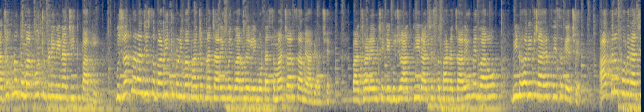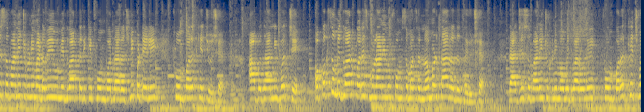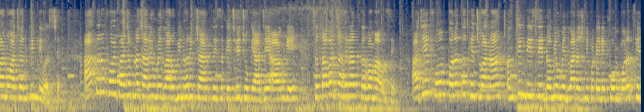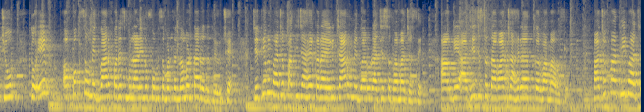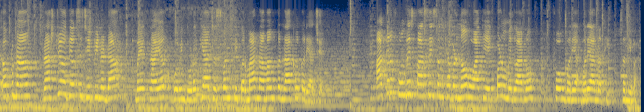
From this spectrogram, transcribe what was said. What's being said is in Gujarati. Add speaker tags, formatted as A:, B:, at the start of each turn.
A: ભાજપનો ધમાકો ચૂંટણી વિના જીત પાકી. ગુજરાતમાં રાજ્યસભાની ચૂંટણીમાં ભાજપના ચારેય ઉમેદવારોને લઈ મોટા સમાચાર સામે આવ્યા છે. પાછળ એમ છે કે ગુજરાતથી રાજ્યસભાના ચારેય ઉમેદવારો બિનહરીફ જાહેર થઈ શકે છે. આ તરફ હવે રાજ્યસભાની ચૂંટણીમાં ડબે ઉમેદવાર તરીકે ફોર્મ ભરનાર રજની પટેલે ફોર્મ પરત ખેંચ્યું છે. આ બધાની વચ્ચે અપક્ષ ઉમેદવાર પરેશ મુલાણીનું ફોર્મ સમર્થન ન મળતા રદ થયું છે. રાજ્યસભાની ચૂંટણીમાં ઉમેદવારોને ફોર્મ પરત ખેંચવાનો આજે અંતિમ દિવસ છે. આ તરફ હવે ભાજપના ચારેય ઉમેદવારો બિનહરીફ જાહેર થઈ શકે છે, જો કે આજે આ અંગે સત્તાવાર જાહેરાત કરવામાં આવશે. આજે ફોર્મ પરત ખેંચવાના અંતિમ દિવસે ડમી ઉમેદવાર રજની પટેલે ફોર્મ પરત ખેંચ્યું, તો એ અપક્ષ ઉમેદવાર પરેશ મુલાણીનું ફોર્મ સમર્થન ન મળતા રદ થયું છે. જેથી હવે ભાજપમાંથી જાહેર કરાયેલ ચાર ઉમેદવારો રાજ્યસભામાં જશે. આ અંગે આજે જ સત્તાવાર જાહેરાત કરવામાં આવશે. ભાજપમાંથી ભાજપના રાષ્ટ્રીય અધ્યક્ષ જેપી નડ્ડા મયંક નાયક, ગોવિંદ ધોળકિયા, જસવંતસિંહ પરમાર નામાંકન દાખલ કર્યા છે. આ તરફ કોંગ્રેસ પાસે સંખ્યાબળ ન હોવાથી એક પણ ઉમેદવારનો ફોર્મ ભર્યા ભર્યા નથી. ધન્યવાદ.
